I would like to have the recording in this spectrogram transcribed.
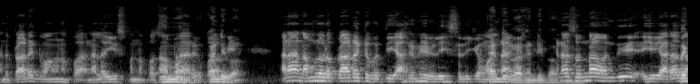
அந்த ப்ராடக்ட் வாங்கினப்பா நல்லா யூஸ் பண்ணப்பா சூப்பராக இருக்கும் கண்டிப்பா. ஆனா நம்மளோட ப்ராடக்ட்டை பத்தி யாருமே வெளியே சொல்லிக்க மாட்டாங்க. கண்டிப்பாக ஏன்னா சொன்னா வந்து ஐயோ யாராவது.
